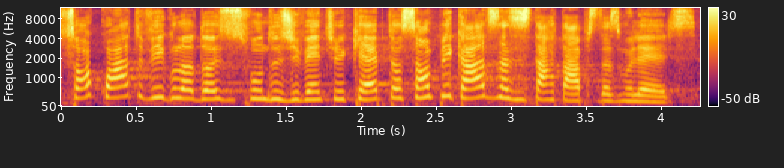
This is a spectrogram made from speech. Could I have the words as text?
só 4,2 dos fundos de venture capital são aplicados nas startups das mulheres.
